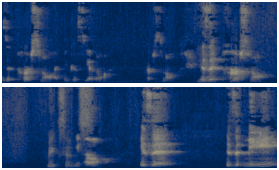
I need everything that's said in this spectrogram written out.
Is it personal? I think is the other one. Personal. Yeah, Is it personal? makes sense? You know, is it is it me?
